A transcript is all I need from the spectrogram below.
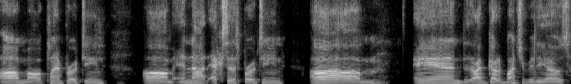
um, uh, plant protein, um, and not excess protein. Um, and I've got a bunch of videos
